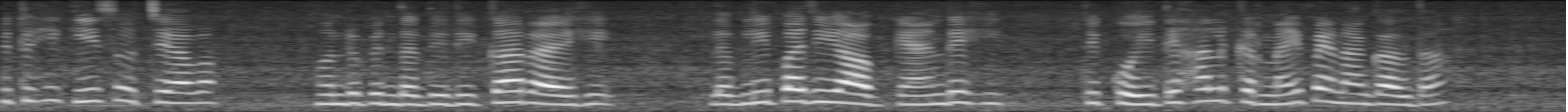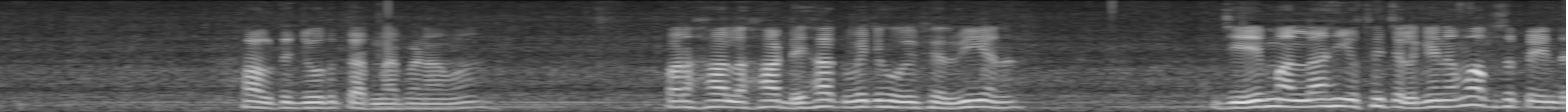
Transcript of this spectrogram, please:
ਵੀ ਤੁਸੀਂ ਕੀ ਸੋਚਿਆ ਵਾ? ਹੁਣ ਰੁਪਿੰਦਰ ਦੀਦੀ ਘਰ ਆਏ ਸੀ ਲਵਲੀ ਭਾਜੀ ਆਪ ਕਹਿੰਦੇ ਸੀ ਤੇ ਕੋਈ ਤੇ ਹੱਲ ਕਰਨਾ ਹੀ ਪੈਣਾ ਗੱਲ ਦਾ। ਹੱਲ ਤੇ ਜੋਤ ਕਰਨਾ ਪੈਣਾ ਵਾ ਪਰ ਹੱਲ ਸਾਡੇ ਹੱਕ ਵਿੱਚ ਹੋਵੇ ਫਿਰ ਵੀ ਹੈ ਨਾ। ਜੇ ਮੰਨ ਲਾ ਅਸੀਂ ਉੱਥੇ ਚਲ ਗਏ ਨਾ ਵਾਪਸ ਪਿੰਡ,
